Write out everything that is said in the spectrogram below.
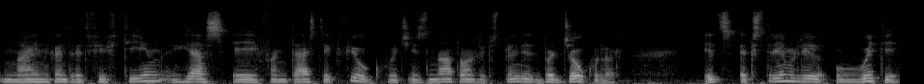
915 has a fantastic fugue which is not only splendid but jocular. It's extremely witty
